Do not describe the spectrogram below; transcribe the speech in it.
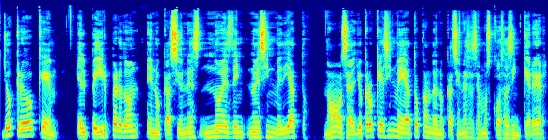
Yo creo que el pedir perdón en ocasiones no es, no es inmediato. ¿no? O sea, yo creo que es inmediato cuando en ocasiones hacemos cosas sin querer,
